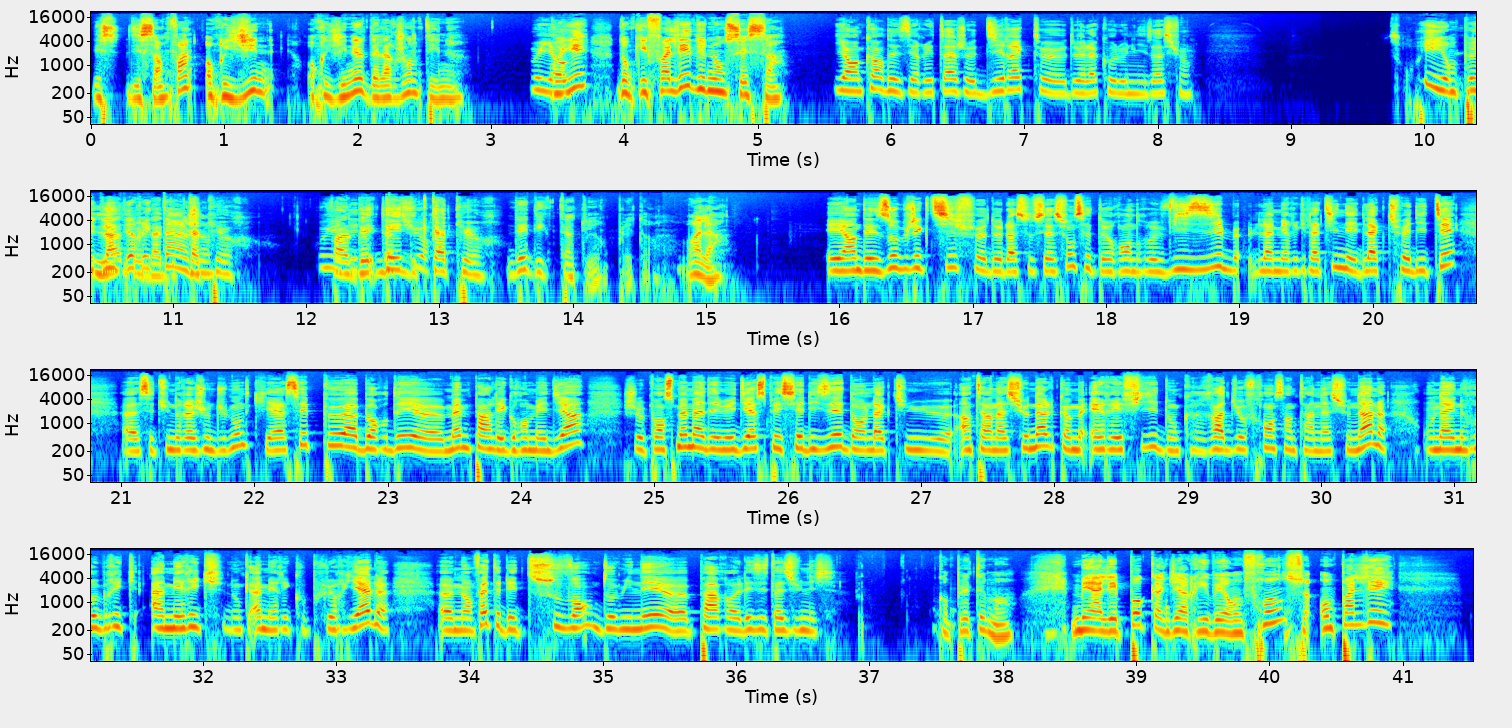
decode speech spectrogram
des, enfants originaires de l'Argentine. Oui, Vous voyez? Donc il fallait dénoncer ça. Il y a encore des héritages directs euh, de la colonisation. Oui, on peut dire des des, dictatures. Des dictatures, plutôt. Voilà. Et un des objectifs de l'association, c'est de rendre visible l'Amérique latine et de l'actualité. Euh, c'est une région du monde qui est assez peu abordée, euh, même par les grands médias. Je pense même à des médias spécialisés dans l'actu euh, internationale, comme RFI, donc Radio France Internationale. On a une rubrique Amérique, donc Amérique au pluriel, mais en fait, elle est souvent dominée par les États-Unis. Complètement. Mais à l'époque, quand j'arrivais en France, on parlait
